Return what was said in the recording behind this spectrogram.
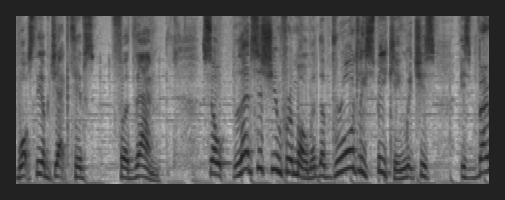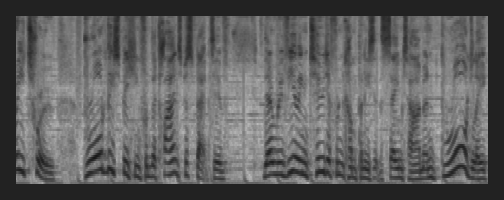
What's the objectives for them? So let's assume for a moment that broadly speaking, which is, is very true, broadly speaking from the client's perspective, they're reviewing two different companies at the same time and broadly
